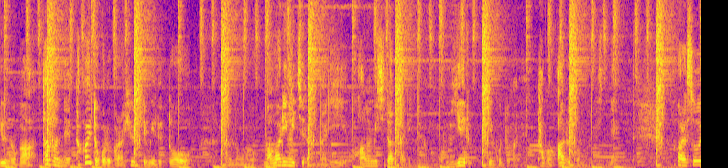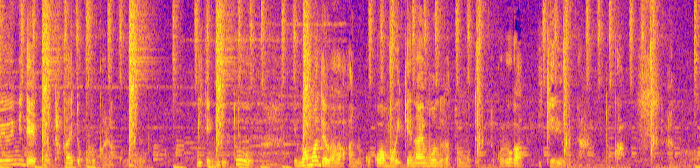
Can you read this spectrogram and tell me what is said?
いうのが多分ね高いところからヒュッて見るとあの回り道だったり他の道だったりっていうのがこう見えるっていうことがね多分あると思うんですね。だからそういう意味でこう高いところからこう見てみると今まではあのここはもう行けないものだと思ってたところが行けるようになるとかあの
